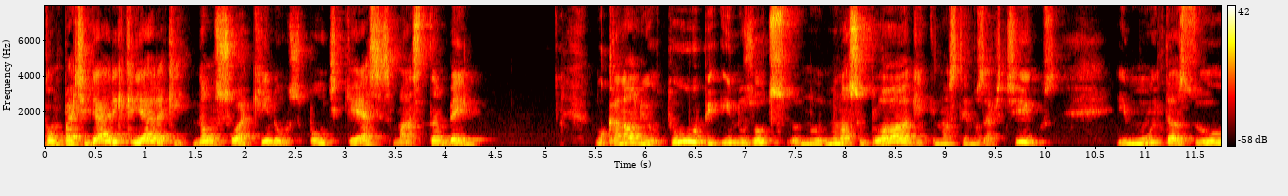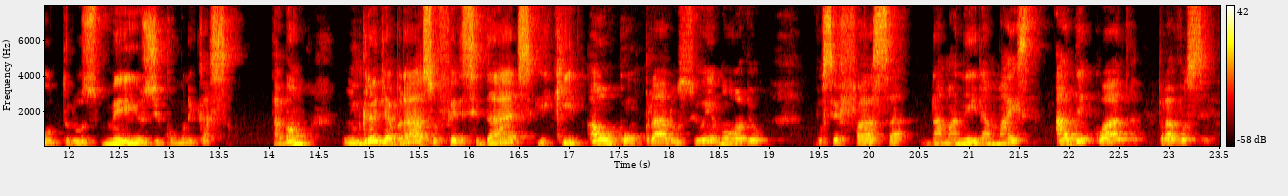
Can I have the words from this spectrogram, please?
compartilhar e criar aqui, não só aqui nos podcasts, mas também no canal no YouTube e nos outros, no, no nosso blog, que nós temos artigos e muitos outros meios de comunicação. Tá bom? Um grande abraço, felicidades e que ao comprar o seu imóvel você faça da maneira mais adequada para você.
